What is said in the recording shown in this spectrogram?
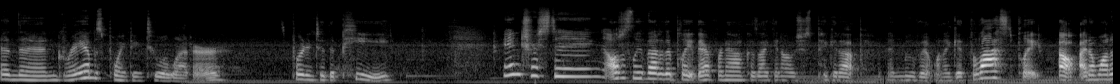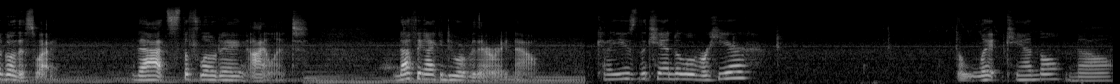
And then Graham's pointing to a letter. It's pointing to the P. Interesting. I'll just leave that other plate there for now because I can always just pick it up and move it when I get the last plate. Oh, I don't want to go this way. That's the floating island. Nothing I can do over there right now. Can I use the candle over here? The lit candle? No.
